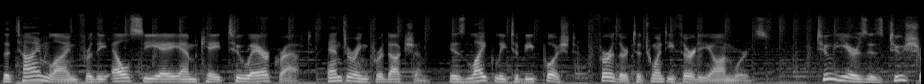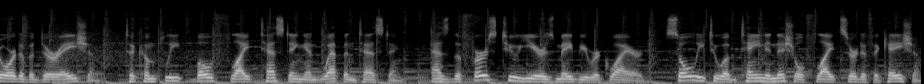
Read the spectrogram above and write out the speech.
the timeline for the LCA Mk2 aircraft entering production is likely to be pushed further to 2030 onwards. Two years is too short of a duration to complete both flight testing and weapon testing, as the first two years may be required solely to obtain initial flight certification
